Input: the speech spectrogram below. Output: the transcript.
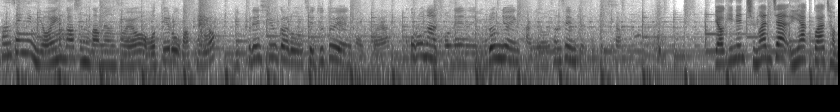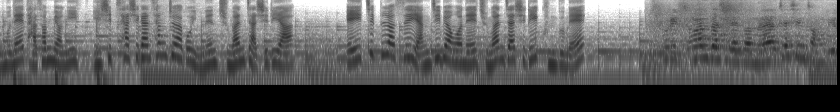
선생님 여행 가신다면서요? 어디로 가세요? 리프레시 휴가로 제주도 여행 갈 거야. 코로나 전에는 유럽 여행 다녀온 선생님들도 계셔. 여기는 중환자 의학과 전문의 5명이 24시간 상주하고 있는 중환자실이야. H 플러스 양지병원의 중환자실이 궁금해? 우리 중환자실에서는 최신 장비로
